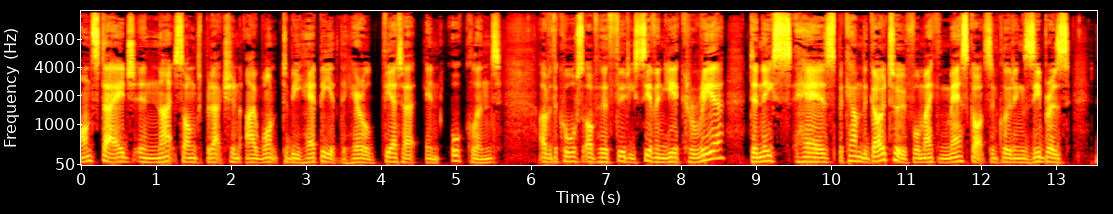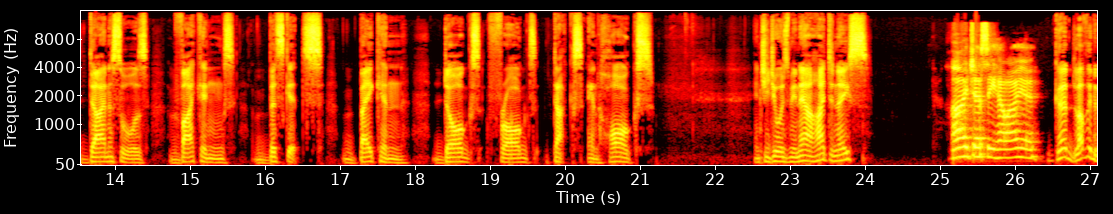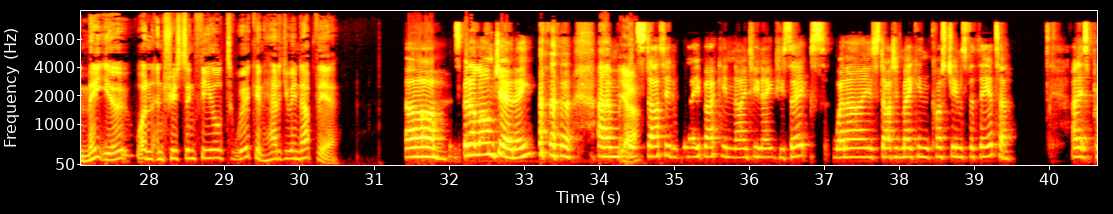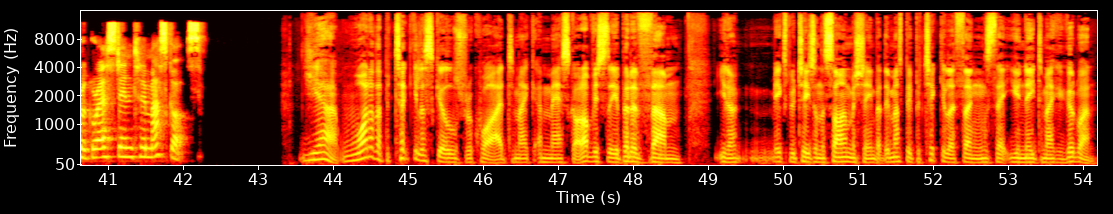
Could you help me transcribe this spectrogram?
On stage in Nightsong's production, I Want to Be Happy at the Herald Theatre in Auckland. Over the course of her 37 year career, Denise has become the go to for making mascots, including zebras, dinosaurs, Vikings, biscuits, bacon, dogs, frogs, ducks, and hogs. And she joins me now. Hi, Denise. Hi, Jesse. How are you? Good. Lovely to meet you. What an interesting field to work in. How did you end up there? Oh, it's been a long journey. um, yeah. It started way back in 1986 when I started making costumes for theatre, and it's progressed into mascots. Yeah. What are the particular skills required to make a mascot? Obviously, a bit of, um, you know, expertise on the sewing machine, but there must be particular things that you need to make a good one.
